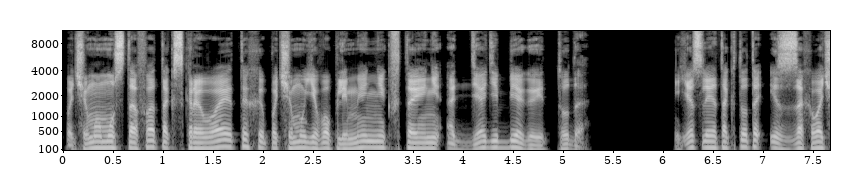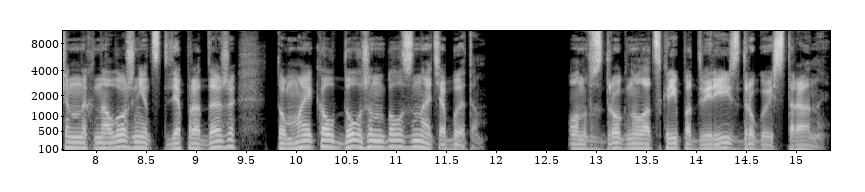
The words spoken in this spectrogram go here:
Почему Мустафа так скрывает их и почему его племенник втайне от дяди бегает туда? Если это кто-то из захваченных наложниц для продажи, то Майкл должен был знать об этом. Он вздрогнул от скрипа дверей с другой стороны.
